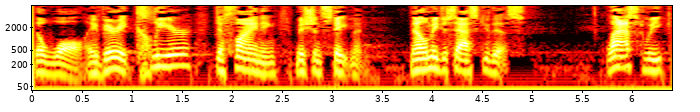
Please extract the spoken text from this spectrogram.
the wall. A very clear, defining mission statement. Now, let me just ask you this. Last week,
